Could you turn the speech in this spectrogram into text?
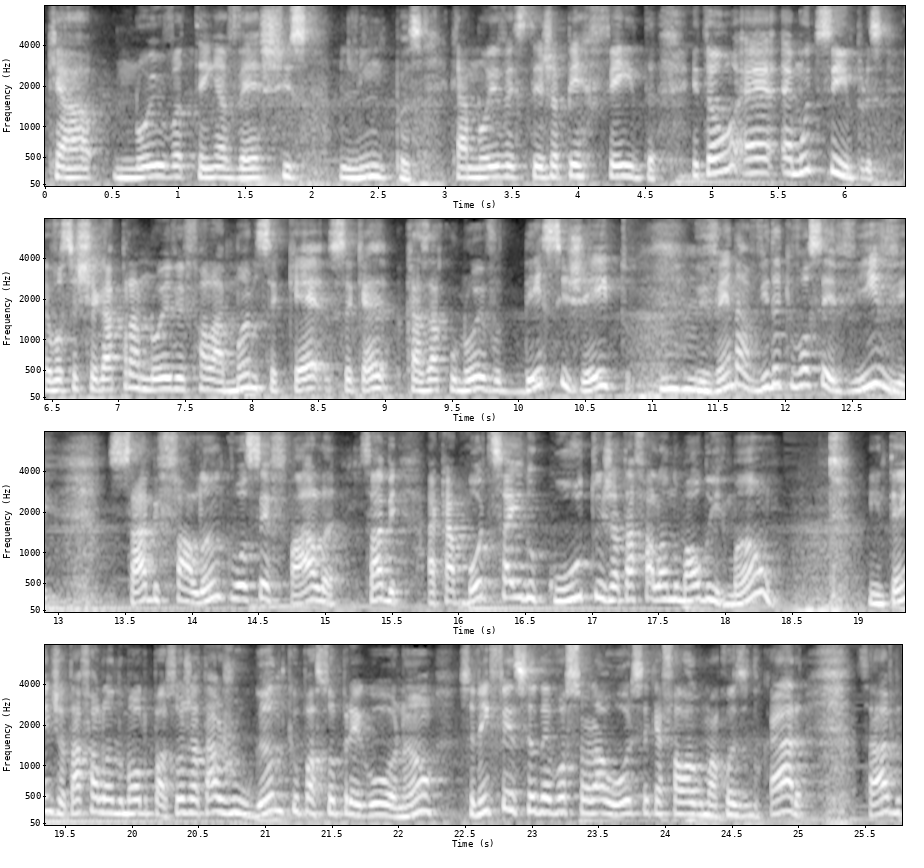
que a noiva tenha vestes limpas, que a noiva esteja perfeita. Então é, é muito simples. É você chegar pra noiva e falar: Mano, você quer, você quer casar com o noivo desse jeito? Uhum. Vivendo a vida que você vive, sabe? Falando que você fala, sabe? Acabou de sair do culto e já tá falando mal do irmão? Entende? Já tá falando mal do pastor, já tá julgando que o pastor pregou ou não. Você nem fez seu devocional hoje, você quer falar alguma coisa do cara, sabe?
